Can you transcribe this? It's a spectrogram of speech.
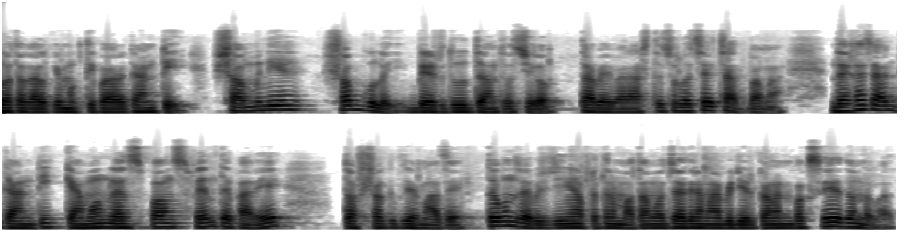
গতকালকে মুক্তি পাওয়ার গানটি সব মিলিয়ে সবগুলোই বেশ দুর্দান্ত ছিল। তবে এবার আসতে চলেছে চাঁদবামা দেখা যাক গানটি কেমন রেসপন্স ফেলতে পারে দর্শকদের মাঝে। তো বন্ধুরা ভিডিও নিয়ে আপনাদের মতামত জানিয়ে আমার ভিডিওর কমেন্ট বক্সে ধন্যবাদ।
